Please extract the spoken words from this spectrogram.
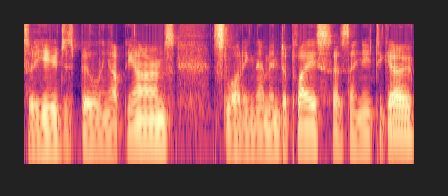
So here, just building up the arms, slotting them into place as they need to go.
